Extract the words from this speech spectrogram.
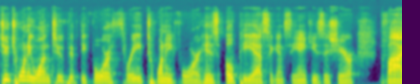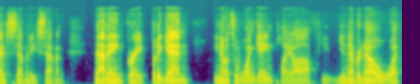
221, 254, 324. His OPS against the Yankees this year, 577. That ain't great. But again, you know, it's a one game playoff. You, you never know what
